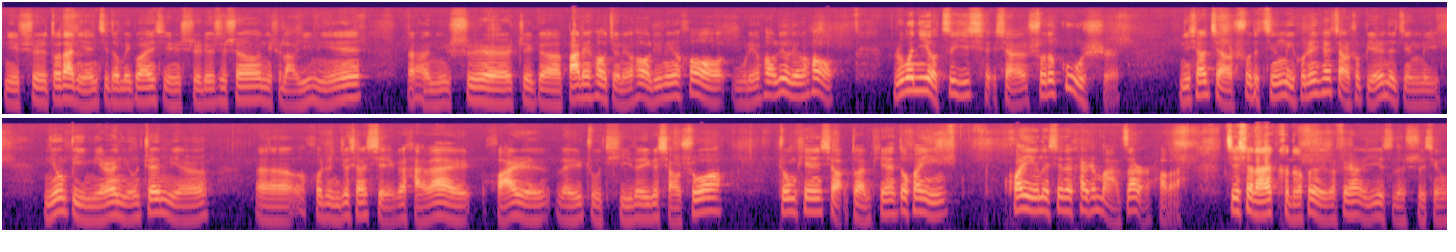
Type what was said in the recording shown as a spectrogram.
你是多大年纪都没关系，你是留学生，你是老移民，呃，你是这个八零后、九零后、零零后、五零后、六零后，如果你有自己想想说的故事。你想讲述的经历，或者你想讲述别人的经历，你用笔名，你用真名，呃，或者你就想写一个海外华人为主题的一个小说、中篇、小短篇都欢迎。欢迎呢，现在开始码字儿，好吧？接下来可能会有一个非常有意思的事情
